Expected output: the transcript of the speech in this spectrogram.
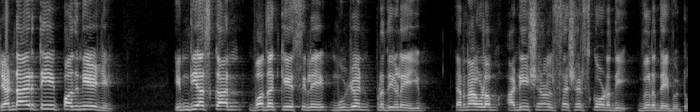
രണ്ടായിരത്തി പതിനേഴിൽ ഇംതിയാസ് ഖാൻ വധക്കേസിലെ മുഴുവൻ പ്രതികളെയും എറണാകുളം അഡീഷണൽ സെഷൻസ് കോടതി വെറുതെ വിട്ടു.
